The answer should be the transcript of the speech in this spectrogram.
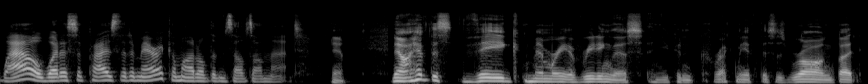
wow, what a surprise that America modeled themselves on that. Now, I have this vague memory of reading this, and you can correct me if this is wrong, but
